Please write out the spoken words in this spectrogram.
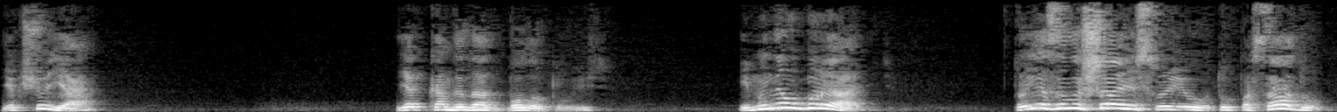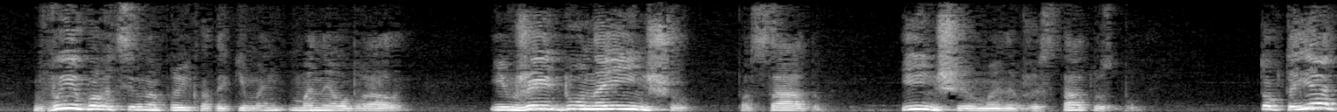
якщо я, як кандидат балотуюсь, і мене обирають, то я залишаю свою ту посаду виборців, наприклад, які мене обрали, і вже йду на іншу посаду. Інший у мене вже статус буде. Тобто я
